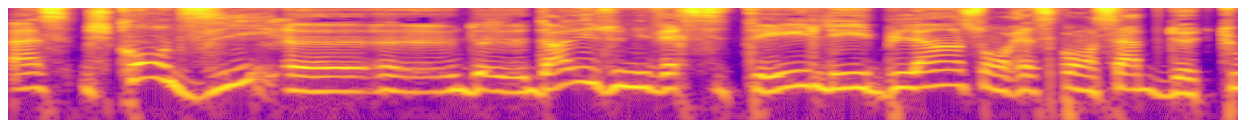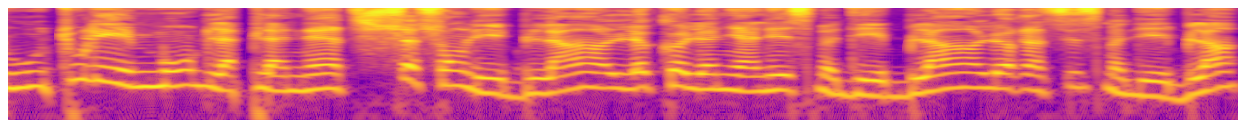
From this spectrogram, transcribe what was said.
ce qu'on dit euh, euh, dans les universités, les blancs sont responsables de tout. Tous les maux de la planète, ce sont les blancs. Le colonialisme des blancs, le racisme des blancs.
